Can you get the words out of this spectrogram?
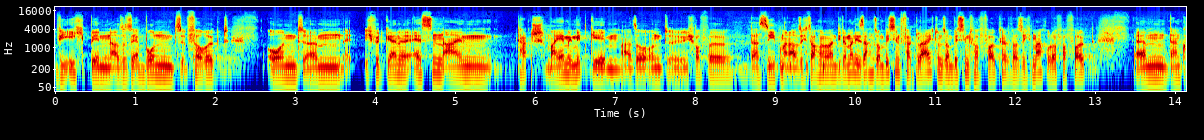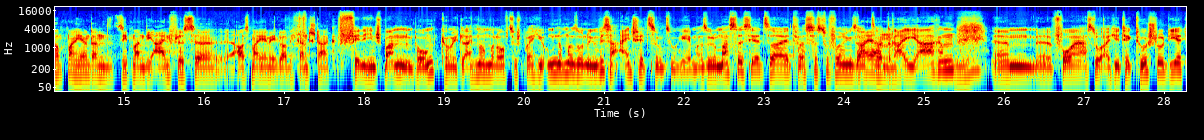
wie ich bin, also sehr bunt, verrückt. Und ähm, ich würde gerne Essen ein Touch Miami mitgeben. Also und äh, ich hoffe, das sieht man. Also ich sage, wenn man, die, wenn man die Sachen so ein bisschen vergleicht und so ein bisschen verfolgt hat, was ich mache oder verfolgt, ähm, dann kommt man hier und dann sieht man die Einflüsse aus Miami, glaube ich, ganz stark. Finde ich einen spannenden Punkt. Komme ich gleich nochmal drauf zu sprechen, um nochmal so eine gewisse Einschätzung zu geben. Also du machst das jetzt seit, was hast du vorhin gesagt, drei seit drei Jahren. Mhm. Ähm, äh, vorher hast du Architektur studiert.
